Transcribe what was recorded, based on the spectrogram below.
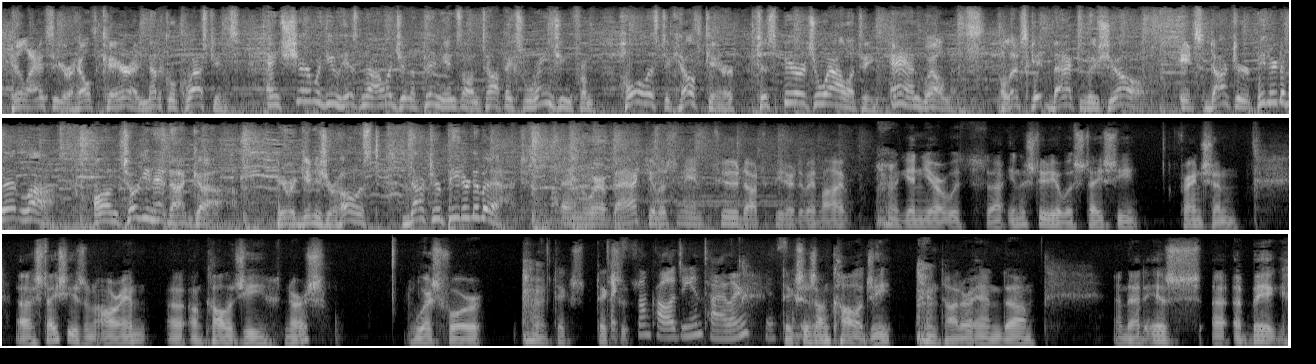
He'll answer your health care and medical questions and share with you his knowledge and opinions on topics ranging from holistic health care to spirituality and wellness. Well, let's get back to the show. It's Dr. Peter DeVette Live on TogiNet.com. Here again is your host, Dr. Peter DeVette. And we're back. You're listening to Dr. Peter DeVette Live. Again, you're with uh, in the studio with Stacye French, and uh, Stacye is an RN uh, oncology nurse. Works for Tex, Texas Texas Oncology in Tyler. Yes, Texas. Oncology in Tyler, and um, and that is a, a big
